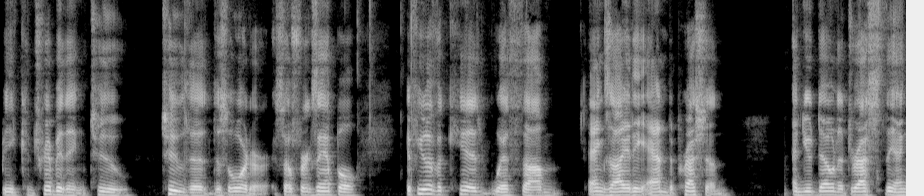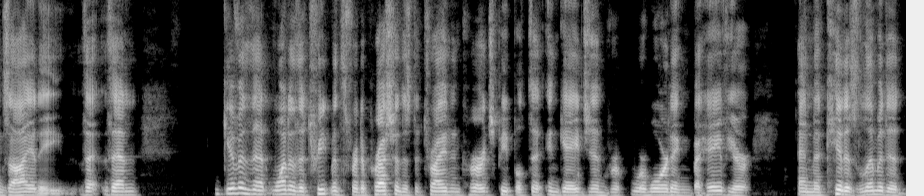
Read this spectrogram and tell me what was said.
be contributing to to the disorder. So, for example, if you have a kid with um, anxiety and depression, and you don't address the anxiety, that, then given that one of the treatments for depression is to try and encourage people to engage in re- rewarding behavior, and the kid is limited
